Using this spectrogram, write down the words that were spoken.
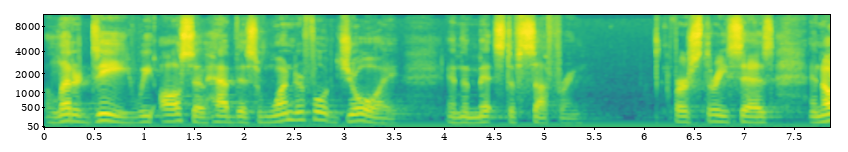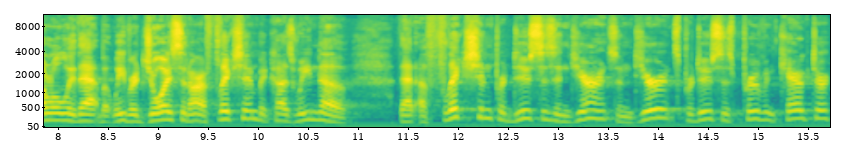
Letter D, we also have this wonderful joy in the midst of suffering. Verse 3 says, And not only that, but we rejoice in our affliction because we know that affliction produces endurance, endurance produces proven character,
